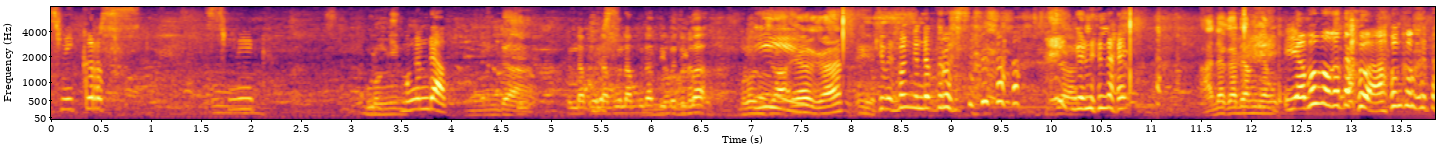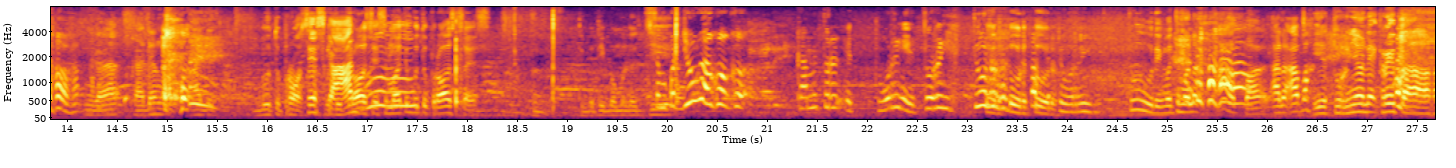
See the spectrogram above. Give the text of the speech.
sneakers, sneak, Mengin- mengendap. mengendap. Undap undap undap undap tiba-tiba. melonjak ya kan? Tiba-tiba ngendap terus, gak naik. ada kadang yang Iya abang kok ketawa, abang kok ketawa. enggak kadang ada butuh proses kan? proses semua itu butuh proses. Hmm, tiba-tiba melejit. Sempet juga kok ke kami touring, eh, touring ya, touring, tour, tur tur tur touring. touring macam mana? Apa? Ada apa? Iya turnya naik kereta.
